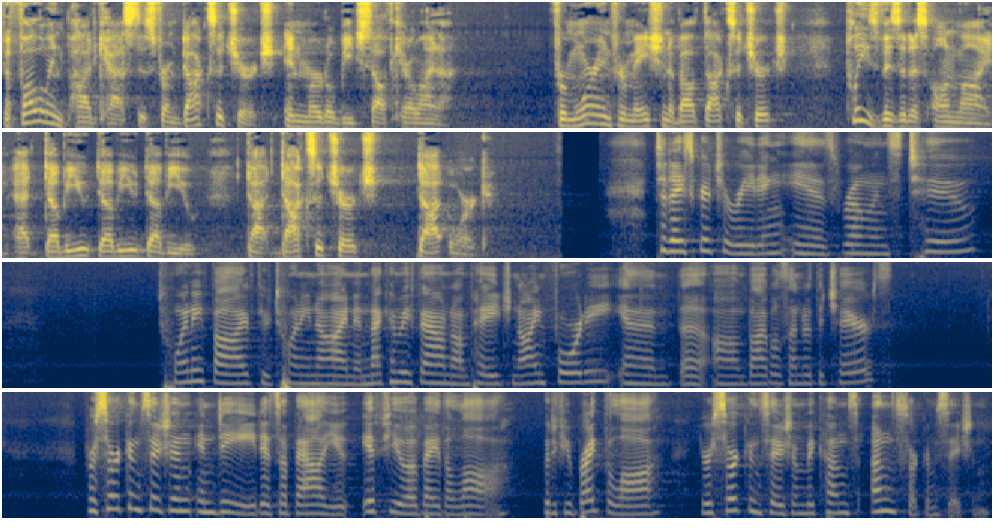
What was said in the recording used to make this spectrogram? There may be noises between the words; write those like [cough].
The following podcast is from Doxa Church in Myrtle Beach, South Carolina. For more information about Doxa Church, please visit us online at www.doxachurch.org. Today's scripture reading is Romans 2 25 through 29, and that can be found on page 940 in the um, Bibles under the chairs. For circumcision indeed is of value if you obey the law, but if you break the law, your circumcision becomes uncircumcision.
